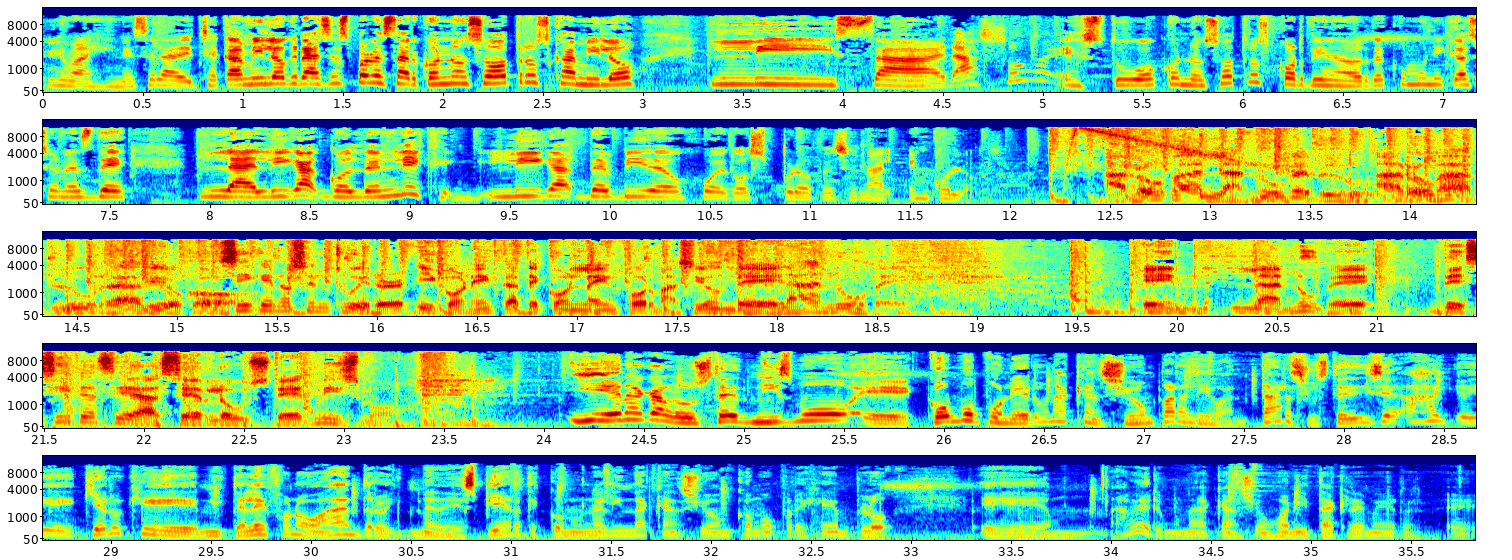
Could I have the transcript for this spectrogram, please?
Imagínese la dicha. Camilo, gracias por estar con nosotros. Camilo Lizarazo estuvo con nosotros, coordinador de comunicaciones de la Liga Golden League, Liga de Videojuegos Profesional en Colombia. Arroba la nube blue. Arroba blue radio com. Síguenos en Twitter y conéctate con la información de la nube. En la nube, decídase a hacerlo usted mismo. Y en hágalo usted mismo, eh, cómo poner una canción para levantarse. Usted dice, ay, eh, quiero que mi teléfono Android me despierte con una linda canción, como por ejemplo, eh, a ver, una canción Juanita Kremer. eh,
